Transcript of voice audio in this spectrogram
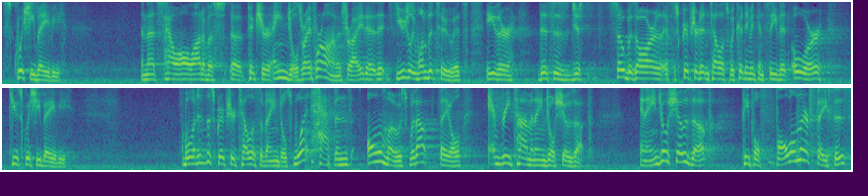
squishy baby. And that's how a lot of us uh, picture angels, right? If we're honest, right? It's usually one of the two. It's either this is just so bizarre, if the scripture didn't tell us, we couldn't even conceive it, or cute, squishy baby. But what does the scripture tell us of angels? What happens almost without fail every time an angel shows up. An angel shows up, people fall on their faces,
